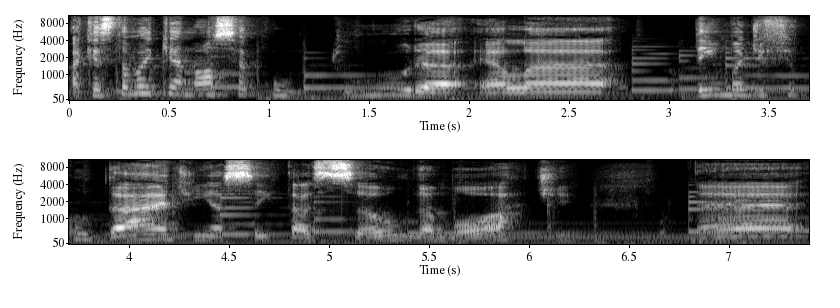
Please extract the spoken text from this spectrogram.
A questão é que a nossa cultura ela tem uma dificuldade em aceitação da morte, né?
